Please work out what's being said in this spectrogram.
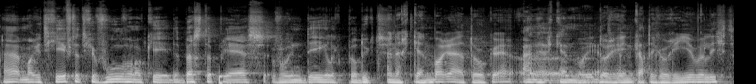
Hè, maar het geeft het gevoel van, oké, de beste prijs voor een degelijk product. En herkenbaarheid ook, hè. En herkenbaarheid, Doorheen categorieën wellicht.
